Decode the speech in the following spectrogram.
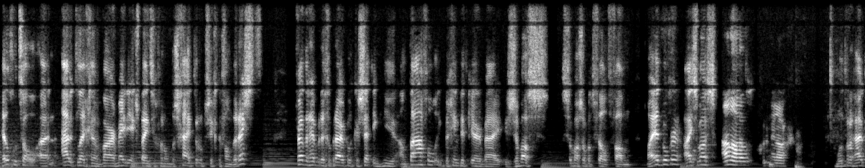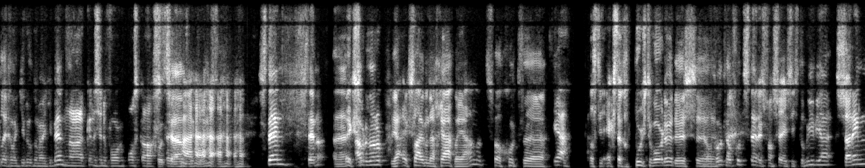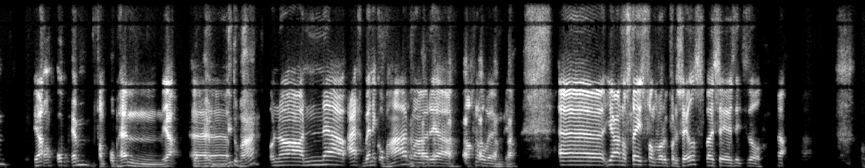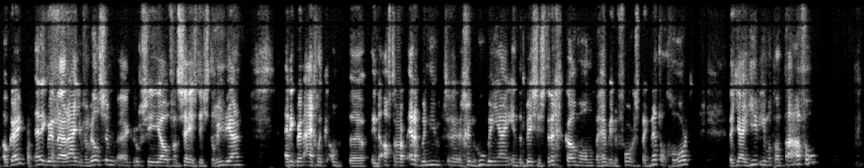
heel goed zal eh, uitleggen waar Media Explain zich van onderscheidt ten opzichte van de rest. Verder hebben we de gebruikelijke setting hier aan tafel. Ik begin dit keer bij Sebas. Sebas op het veld van Maetboeker. Hi Sebas. Hallo, goedemiddag. Moeten we nog uitleggen wat je doet en wat je bent? Nou, kunnen ze in de vorige podcast. Goed eh, zo. Stan, Stan uh, Ik- Ouderdorp. Ja, ik sluit me daar graag bij aan. Het is wel goed eh, ja, als die extra gepusht worden. Dus eh, Heel goed, heel goed. Stan is van CS Digital Media. Sarin Ja. van Op Hem. Van op hem, ja. Op hem, Eh, niet op haar. oh, nou, nou, eigenlijk ben ik op haar, maar ja, ach wel op hem, ja. Eh, ja, nog steeds verantwoordelijk voor de sales bij CS Digital. Ja. Oké, en ik ben uh, Raadje van Wilsum, uh, groep CEO van CS Digital Media. En ik ben eigenlijk op, uh, in de aftrap erg benieuwd, uh, Gun, hoe ben jij in de business terechtgekomen? Want we hebben in het voorgesprek net al gehoord dat jij hier iemand aan tafel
